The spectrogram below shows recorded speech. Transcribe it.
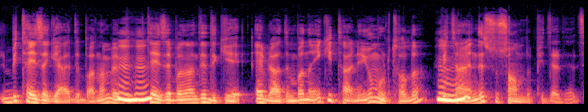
bir teyze geldi bana ve hı hı. teyze bana dedi ki evladım bana iki tane yumurtalı hı hı. bir tane de susamlı pide dedi.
